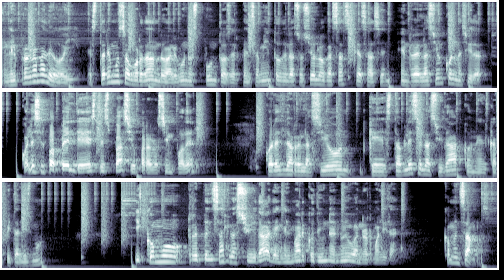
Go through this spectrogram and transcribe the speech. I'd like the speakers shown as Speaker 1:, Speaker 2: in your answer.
Speaker 1: En el programa de hoy estaremos abordando algunos puntos del pensamiento de la socióloga Saskia Sassen en relación con la ciudad. ¿Cuál es el papel de este espacio para los sin poder? ¿Cuál es la relación que establece la ciudad con el capitalismo? ¿Y cómo repensar la ciudad en el marco de una nueva normalidad? Comenzamos.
